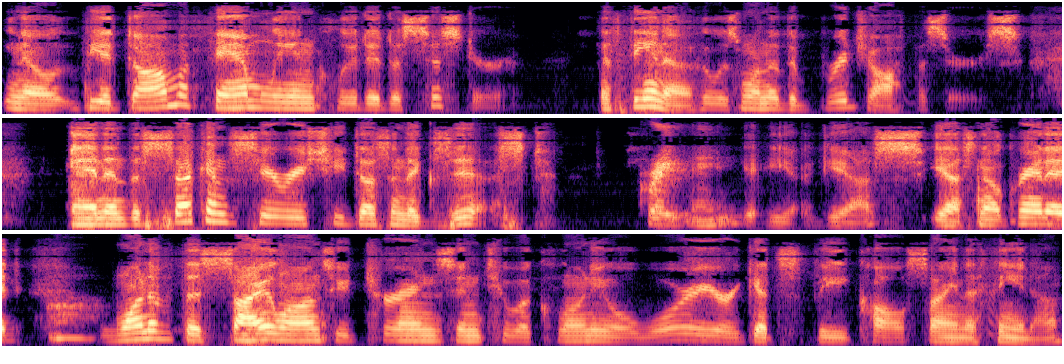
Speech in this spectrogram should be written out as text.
you know, the Adama family included a sister, Athena, who was one of the bridge officers, and in the second series, she doesn't exist. Great name. Yes, yes. Now, granted, one of the Cylons who turns into a colonial warrior gets the call sign Athena.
